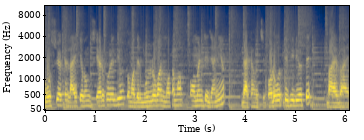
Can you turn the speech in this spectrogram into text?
অবশ্যই একটা লাইক এবং শেয়ার করে দিও। তোমাদের মূল্যবান মতামত কমেন্টে জানিও। দেখা হচ্ছে পরবর্তী ভিডিওতে বাই বাই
